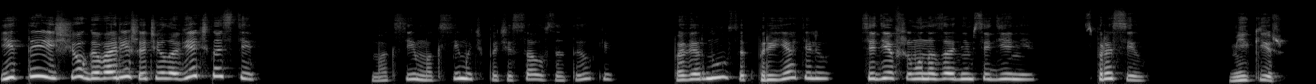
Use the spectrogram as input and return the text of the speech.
И ты еще говоришь о человечности? Максим Максимыч почесал в затылке, повернулся к приятелю, сидевшему на заднем сиденье, спросил. «Микиш,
